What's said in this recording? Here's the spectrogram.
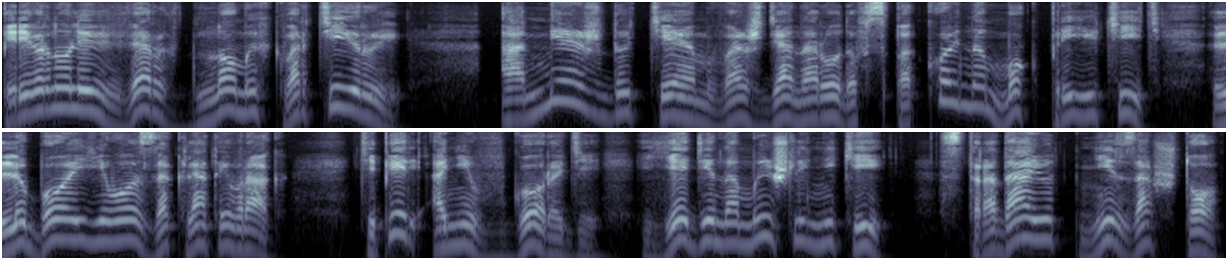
перевернули вверх дном их квартиры, а между тем вождя народов спокойно мог приютить любой его заклятый враг. Теперь они в городе, единомышленники, страдают ни за что.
